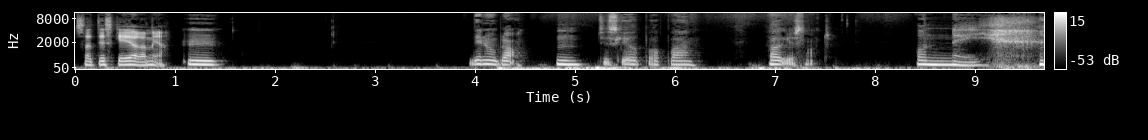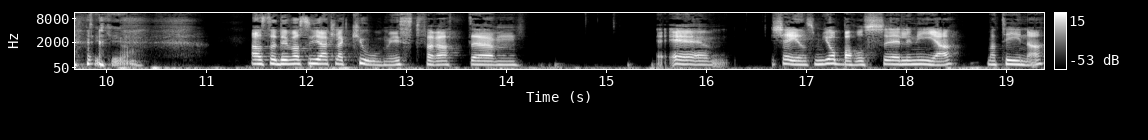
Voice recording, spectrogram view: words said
Så att det ska jag göra mer. Mm. Det är nog bra. Mm. Du ska upp och hoppa högre snart. Åh oh, nej. Tycker jag. alltså det var så jäkla komiskt för att um, eh, tjejen som jobbar hos eh, Linnea, Martina,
